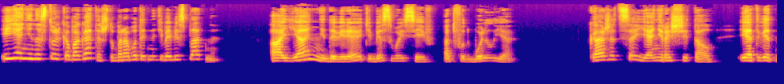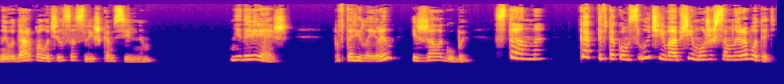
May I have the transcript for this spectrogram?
И я не настолько богата, чтобы работать на тебя бесплатно». «А я не доверяю тебе свой сейф», — отфутболил я. Кажется, я не рассчитал, и ответный удар получился слишком сильным. «Не доверяешь», — повторила Ирен и сжала губы. «Странно. Как ты в таком случае вообще можешь со мной работать?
